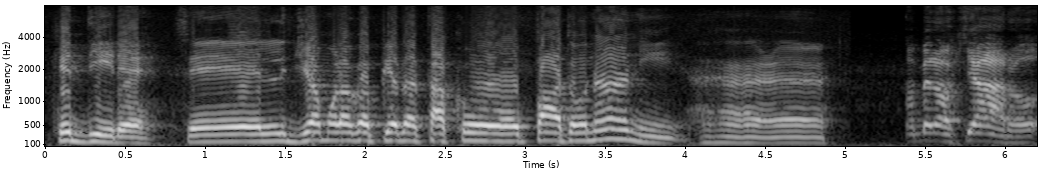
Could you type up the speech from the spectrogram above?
Che dire se leggiamo la coppia d'attacco Pato Nani eh, Vabbè, no, chiaro.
